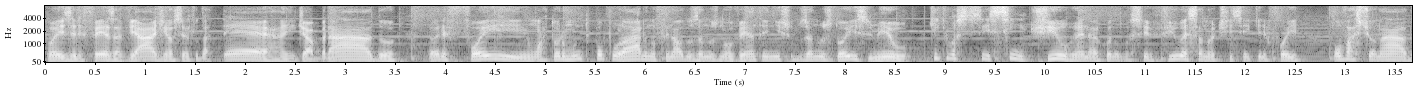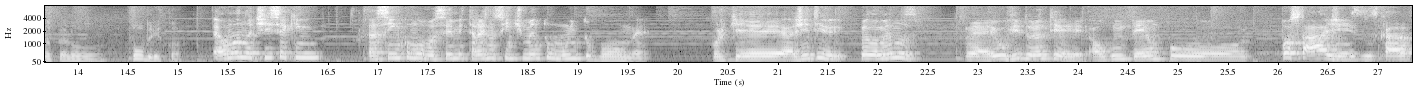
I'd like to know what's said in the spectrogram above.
depois ele fez A Viagem ao Centro da Terra, Endiabrado. Então ele foi um ator muito popular no final dos anos 90 e início dos anos 2000. O que, que você sentiu, Renan, quando você viu essa notícia aí que ele foi ovacionado pelo público? É uma notícia que, assim como você, me traz um sentimento muito bom, né? Porque a gente, pelo menos, né, eu vi durante algum tempo postagens dos caras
